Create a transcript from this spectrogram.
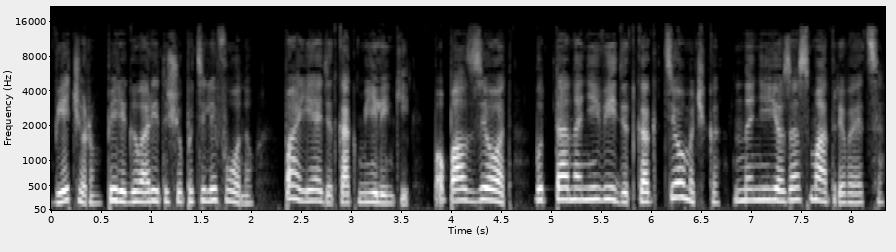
вечером переговорит еще по телефону. Поедет, как миленький, поползет, будто она не видит, как Темочка на нее засматривается.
